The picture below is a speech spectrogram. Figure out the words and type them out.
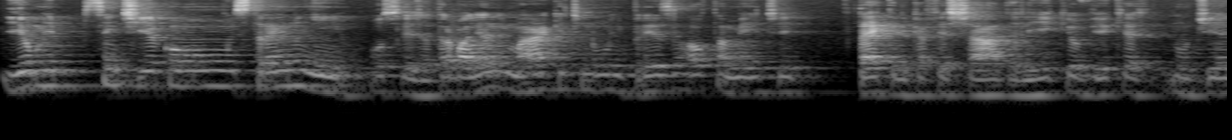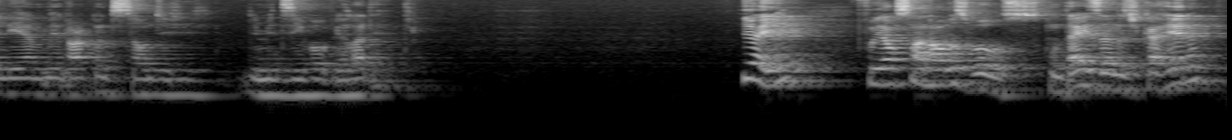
e eu me sentia como um estranho no ninho, ou seja, trabalhando em marketing numa empresa altamente técnica, fechada ali, que eu via que não tinha ali a menor condição de, de me desenvolver lá dentro. E aí, fui alçar novos voos. Com 10 anos de carreira,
